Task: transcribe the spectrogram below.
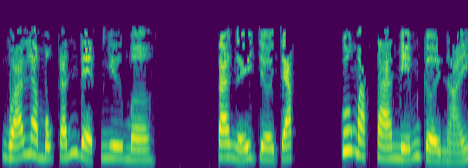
quả là một cảnh đẹp như mơ. Ta nghĩ chưa chắc, quân mặt tạ mỉm cười nói,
